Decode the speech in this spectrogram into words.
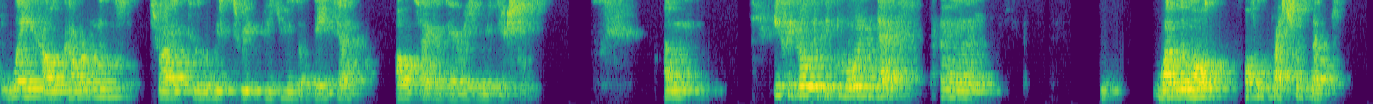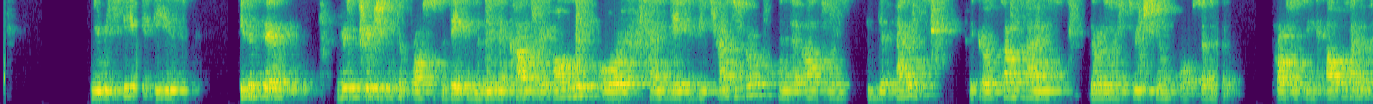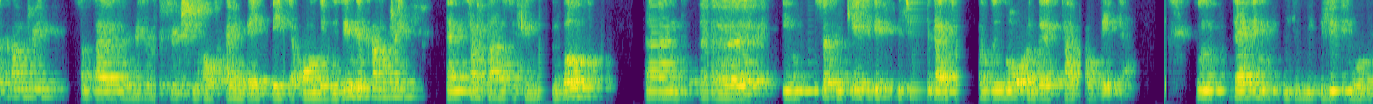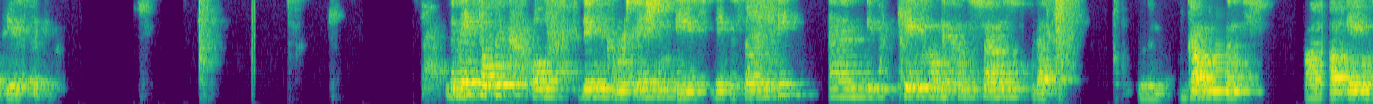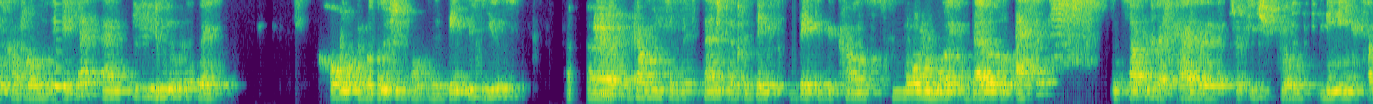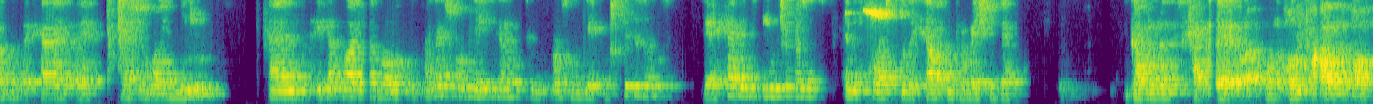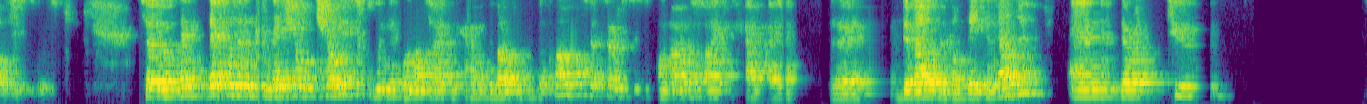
way how governments try to restrict the use of data outside of their jurisdictions. Um, if we go a bit more in depth, uh, one of the most often questions that we receive is, is it a restriction to process the data within the country only, or can data be transferred? And the answer is, it depends, because sometimes there is a restriction of certain processing outside of the country. Sometimes there is a restriction of having data only within the country, and sometimes it can be both. And uh, in certain cases, it, it, depends on the law and the type of data. We'll dive into a bit more details later. The main topic of today's conversation is data sovereignty, and it came from the concerns that governments are not able to control the data. And if you look at the whole evolution of the data use, uh, governments understand that the data becomes more and more valuable asset and something that has a strategic meaning, something that has a nationwide meaning. And it applies both to financial data, to personal data of citizens, their habits, interests, and of course to the health information that governments have uh, on, on file about the citizens. So that, that was a natural choice. With, on one side, we have the development of the cloud services. On the other side, we have a uh, development of data value. And there are two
